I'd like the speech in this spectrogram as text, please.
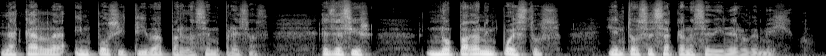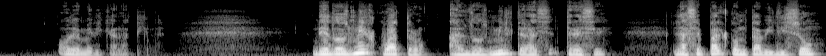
la carga impositiva para las empresas. Es decir, no pagan impuestos y entonces sacan ese dinero de México o de América Latina. De 2004 al 2013, la CEPAL contabilizó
